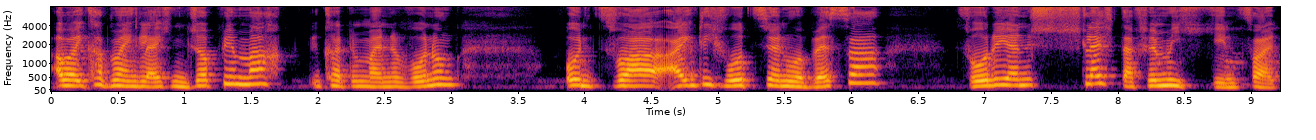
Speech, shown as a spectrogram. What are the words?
aber ich habe meinen gleichen Job gemacht. Ich hatte meine Wohnung. Und zwar, eigentlich wurde es ja nur besser. Es wurde ja nicht schlechter, für mich jedenfalls.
